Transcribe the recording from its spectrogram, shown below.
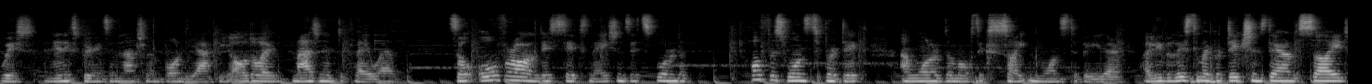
with an inexperienced international in Bundee Aki, although I imagine him to play well. So overall in this Six Nations, it's one of the toughest ones to predict and one of the most exciting ones to be there. I leave a list of my predictions there on the side.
